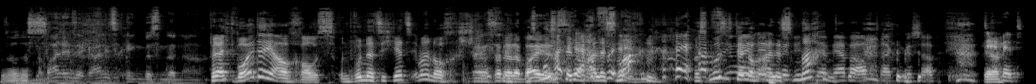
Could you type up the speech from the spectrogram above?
also das. Normal hätte er gar nichts kriegen müssen danach. Vielleicht wollte er ja auch raus und wundert sich jetzt immer noch. Ja, er dabei. Was muss ich denn Er noch alles machen? Was muss ich denn noch alles machen? Damn it.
